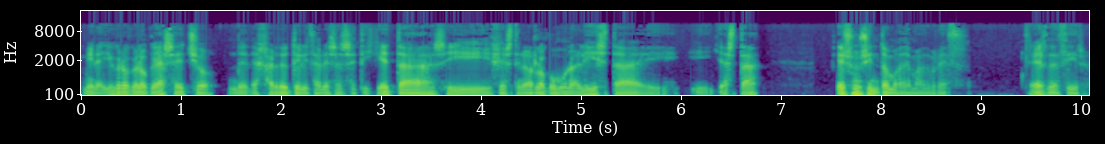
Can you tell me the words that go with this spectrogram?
Mira, yo creo que lo que has hecho de dejar de utilizar esas etiquetas y gestionarlo como una lista y, y ya está, es un síntoma de madurez. Es decir,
